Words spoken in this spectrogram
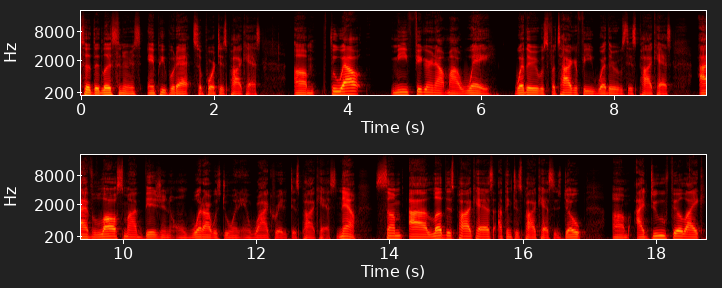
to the listeners and people that support this podcast. Um, throughout me figuring out my way, whether it was photography, whether it was this podcast, I have lost my vision on what I was doing and why I created this podcast. Now, some I love this podcast. I think this podcast is dope. Um, I do feel like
